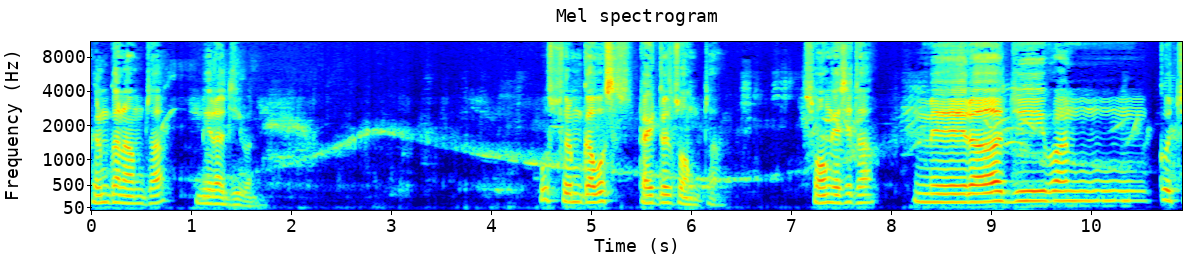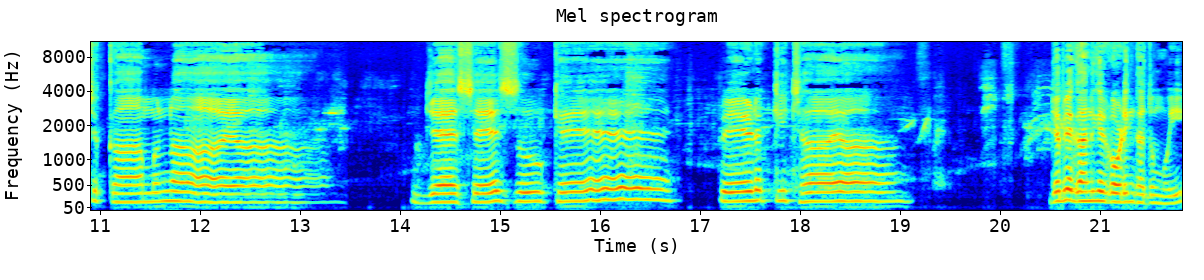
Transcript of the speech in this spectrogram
फ़िल्म का नाम था मेरा जीवन। उस फ़िल्म का वो टाइटल सॉन्ग था। सॉन्ग ऐसे था मेरा जीवन कुछ काम ना आया। जैसे सूखे पेड़ की छाया। जब ये गाने की रिकॉर्डिंग खत्म हुई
